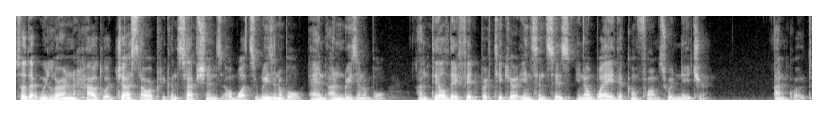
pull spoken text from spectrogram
so that we learn how to adjust our preconceptions of what's reasonable and unreasonable until they fit particular instances in a way that conforms with nature. Unquote.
